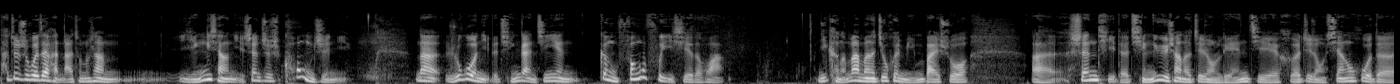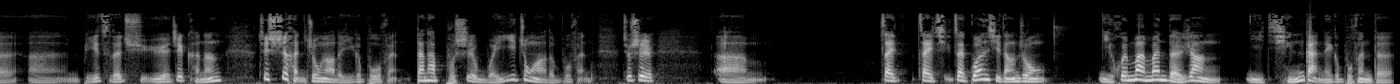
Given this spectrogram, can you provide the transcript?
它就是会在很大程度上影响你，甚至是控制你。那如果你的情感经验更丰富一些的话，你可能慢慢的就会明白说，啊，身体的情欲上的这种连接和这种相互的呃彼此的取悦，这可能这是很重要的一个部分，但它不是唯一重要的部分。就是，嗯，在在在关系当中，你会慢慢的让你情感那个部分的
